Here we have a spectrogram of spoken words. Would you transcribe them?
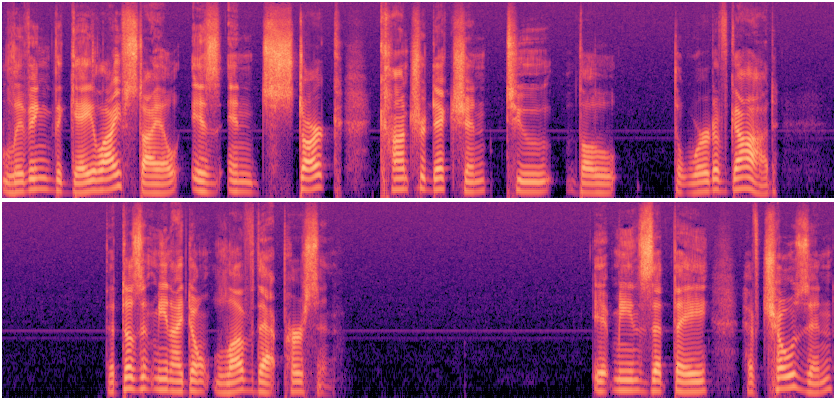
living the gay lifestyle is in stark contradiction to the the word of God, that doesn't mean I don't love that person. It means that they have chosen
